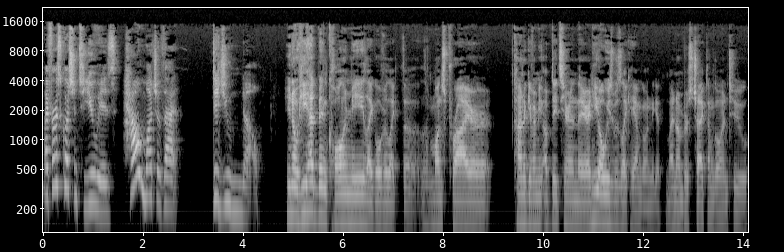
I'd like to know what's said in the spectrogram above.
My first question to you is how much of that did you know? You know, he had been calling me like over like the, the months prior, kind of giving me updates here and there, and he always was like, "Hey, I'm going to get my numbers checked. I'm going to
